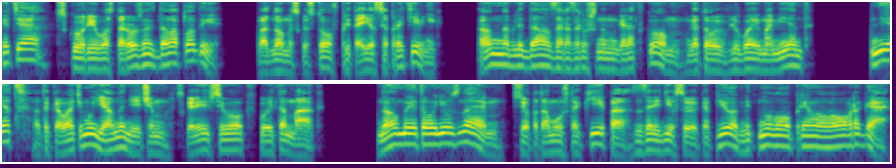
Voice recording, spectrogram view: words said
Хотя вскоре его осторожность дала плоды. В одном из кустов притаился противник. Он наблюдал за разрушенным городком, готовый в любой момент. Нет, атаковать ему явно нечем, скорее всего, какой-то маг. Но мы этого не узнаем, все потому, что Кипа, зарядив свое копье, метнул его прямо во врага,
